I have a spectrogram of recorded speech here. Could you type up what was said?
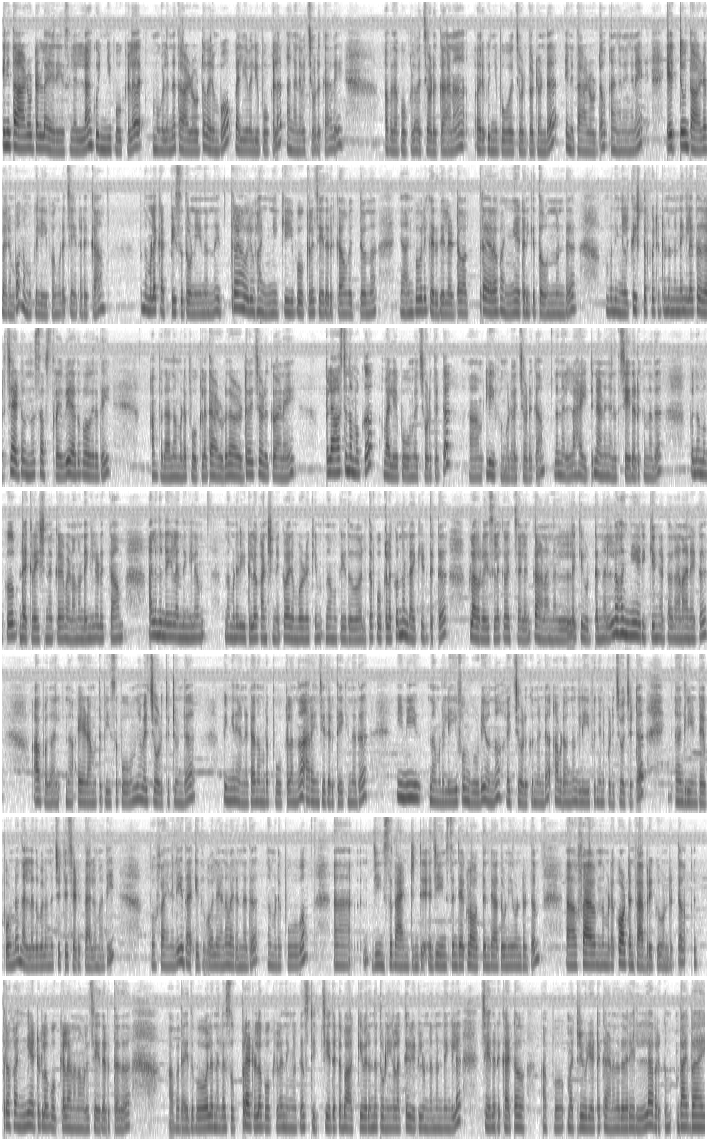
ഇനി താഴോട്ടുള്ള ഏരിയസിലെല്ലാം കുഞ്ഞു പൂക്കൾ മുകളിൽ നിന്ന് താഴോട്ട് വരുമ്പോൾ വലിയ വലിയ പൂക്കൾ അങ്ങനെ വെച്ച് കൊടുക്കാവേ. അപ്പോൾ ദാ പൂക്കൾ വെച്ച് കൊടുക്കുകയാണ്. ഒരു കുഞ്ഞു പൂവ് വെച്ച് കൊടുത്തിട്ടുണ്ട്. ഇനി താഴോട്ടും അങ്ങനെ അങ്ങനെ ഏറ്റവും താഴെ വരുമ്പോൾ നമുക്ക് ലീഫും കൂടെ ചെയ്തെടുക്കാം. അപ്പം നമ്മളെ കട്ട് പീസ് തുണിയിൽ നിന്ന് ഇത്ര ഒരു ഭംഗിക്ക് ഈ പൂക്കൾ ചെയ്തെടുക്കാൻ പറ്റുമെന്ന് ഞാൻ പോലും കരുതിയില്ല കേട്ടോ. അത്രയേറെ ഭംഗിയായിട്ട് എനിക്ക് തോന്നുന്നുണ്ട്. അപ്പോൾ നിങ്ങൾക്ക് ഇഷ്ടപ്പെട്ടിട്ടുണ്ടെന്നുണ്ടെങ്കിൽ തീർച്ചയായിട്ടും ഒന്ന് സബ്സ്ക്രൈബ് ചെയ്യാതെ പോകരുതേ. അപ്പോൾ ദാ നമ്മുടെ പൂക്കൾ താഴോട്ട് താഴോട്ട് വെച്ച് കൊടുക്കുകയാണേ. അപ്പോൾ ലാസ്റ്റ് നമുക്ക് വലിയ പൂവും വെച്ച് കൊടുത്തിട്ട് ലീഫും കൂടെ വെച്ച് കൊടുക്കാം. ഇത് നല്ല ഹൈറ്റിനാണ് ഞാനത് ചെയ്തെടുക്കുന്നത്. അപ്പോൾ നമുക്ക് ഡെക്കറേഷനൊക്കെ വേണമെന്നുണ്ടെങ്കിൽ എടുക്കാം. അല്ലെന്നുണ്ടെങ്കിൽ എന്തെങ്കിലും നമ്മുടെ വീട്ടിൽ ഫങ്ഷനൊക്കെ വരുമ്പോഴേക്കും നമുക്ക് ഇതുപോലത്തെ പൂക്കളൊക്കെ ഒന്ന് ഉണ്ടാക്കി എടുത്തിട്ട് ഫ്ലവർ വൈസിലൊക്കെ വെച്ചാലും കാണാൻ നല്ല ക്യൂട്ട് നല്ല ഭംഗിയായിരിക്കും കേട്ടോ കാണാനായിട്ട്. അപ്പോൾ ഏഴാമത്തെ പീസ് പൂവും ഞാൻ വെച്ച് കൊടുത്തിട്ടുണ്ട്. അപ്പം ഇങ്ങനെയാണ് കേട്ടോ നമ്മുടെ പൂക്കളൊന്ന് അറേഞ്ച് ചെയ്തെടുത്തേക്കുന്നത്. ഇനി നമ്മുടെ ലീഫും കൂടി ഒന്ന് വെച്ച് കൊടുക്കുന്നുണ്ട്. അവിടെ ഒന്ന് ലീഫ് ഇങ്ങനെ പിടിച്ചു വെച്ചിട്ട് ഗ്രീൻ ടേപ്പ് കൊണ്ട് നല്ലതുപോലെ ഒന്ന് ചുറ്റിച്ചെടുത്താലും മതി. അപ്പോൾ ഫൈനലി ഇതാ ഇതുപോലെയാണ് വരുന്നത് നമ്മുടെ പൂവും. ജീൻസ് പാന്റിന്റെ ജീൻസിന്റെ ക്ലോത്തിന്റെ ആ തുണി കൊണ്ടിട്ടും ഫാ നമ്മുടെ കോട്ടൺ ഫാബ്രിക് കൊണ്ടിട്ടും ഇത്ര ഭംഗിയായിട്ടുള്ള പൂക്കളാണ് നമ്മൾ ചെയ്തെടുത്തത്. അപ്പോൾ അതാ ഇതുപോലെ നല്ല സൂപ്പറായിട്ടുള്ള പൂക്കൾ നിങ്ങൾക്ക് സ്റ്റിച്ച് ചെയ്തിട്ട് ബാക്കി വരുന്ന തുണികളൊക്കെ വീട്ടിലുണ്ടെന്നുണ്ടെങ്കിൽ ചെയ്തെടുക്കാം കേട്ടോ അപ്പോൾ മറ്റൊരു വീഡിയോ ആയിട്ട് കാണുന്നത് വരെ എല്ലാവർക്കും ബൈ ബൈ.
